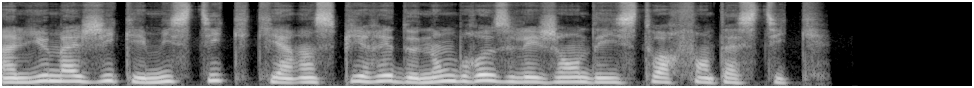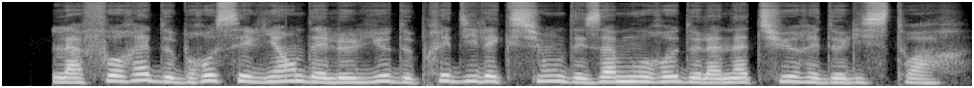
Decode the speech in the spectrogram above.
un lieu magique et mystique qui a inspiré de nombreuses légendes et histoires fantastiques. La forêt de Brocéliande est le lieu de prédilection des amoureux de la nature et de l'histoire.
